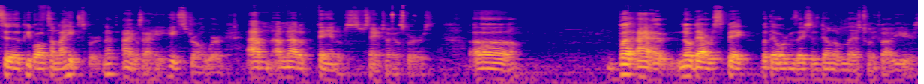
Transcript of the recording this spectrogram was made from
to people all the time. I hate the Spurs. Not, I ain't gonna say I hate. Hate's a strong word. I'm I'm not a fan of the San Antonio Spurs. Uh, but I have no doubt respect what that organization has done over the last 25 years.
